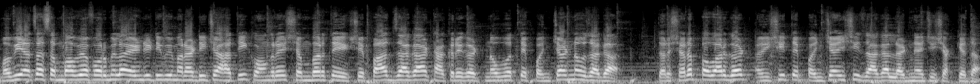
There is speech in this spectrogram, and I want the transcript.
मवियाचा संभाव्य फॉर्म्युला एनडीटीव्ही मराठीच्या हाती. काँग्रेस शंभर ते एकशे पाच जागा ठाकरे गट नव्वद ते पंच्याण्णव जागा तर शरद पवार गट ऐंशी ते पंच्याऐंशी जागा लढण्याची शक्यता.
